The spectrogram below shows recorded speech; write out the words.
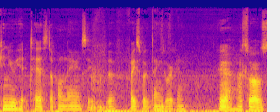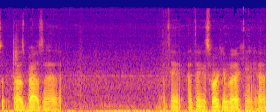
Can you hit test up on there and see if the Facebook thing's working? Yeah, that's what I was. I was browsing at. I think I think it's working, but I can't. Uh,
